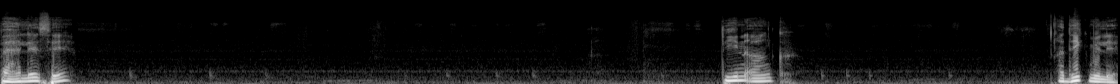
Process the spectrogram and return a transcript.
पहले से तीन अंक अधिक मिले।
